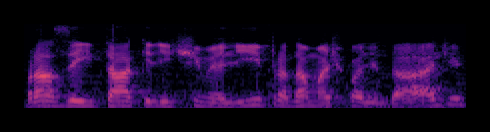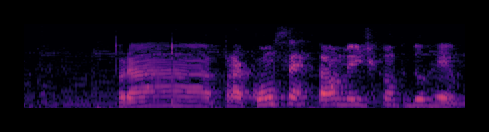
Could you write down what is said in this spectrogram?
azeitar aquele time ali, para dar mais qualidade, para consertar o meio de campo do Remo.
